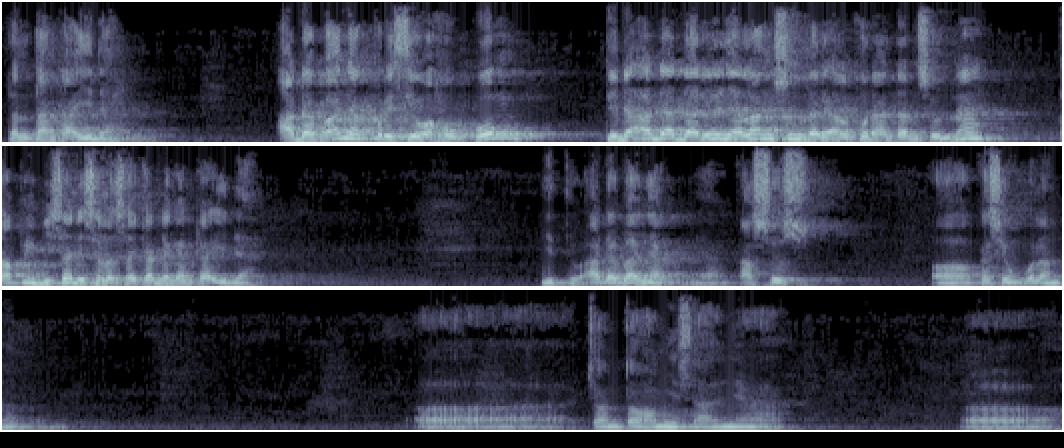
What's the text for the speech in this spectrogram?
tentang kaidah. Ada banyak peristiwa hukum tidak ada dalilnya langsung dari Al-Quran dan Sunnah, tapi bisa diselesaikan dengan kaidah. Gitu. Ada banyak ya, kasus uh, kesimpulan hukum. Uh, contoh misalnya uh,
